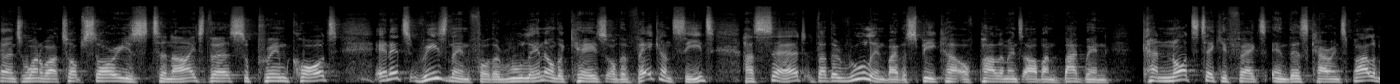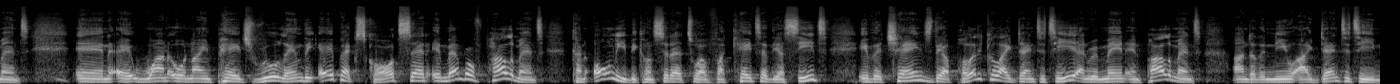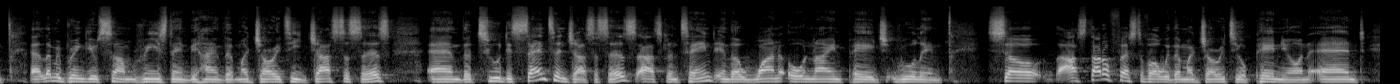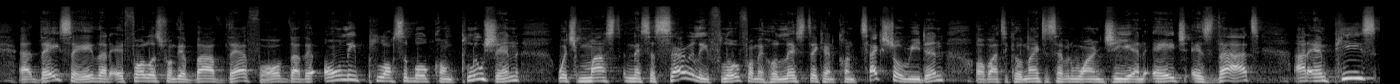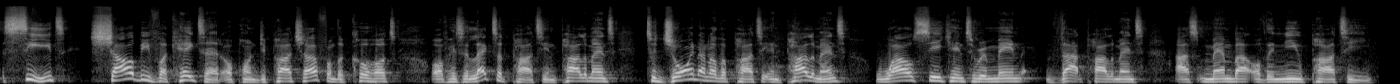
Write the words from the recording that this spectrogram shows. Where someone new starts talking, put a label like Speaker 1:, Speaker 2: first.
Speaker 1: And to one of our top stories tonight, the Supreme Court, in its reasoning for the ruling on the case of the vacant seat, has said that the ruling by the Speaker of Parliament, Alban Bagbin, cannot take effect in this current parliament. In a 109 page ruling, the Apex Court said a member of parliament can only be considered to have vacated their seat if they change their political identity and remain in parliament under the new identity. Uh, let me bring you some reasoning behind the majority justices and the two dissenting justices as contained in the 109 page ruling. So I'll start off first of all with the majority opinion, and uh, they say that it follows from the above, therefore, that the only plausible conclusion which must necessarily flow from a holistic and contextual reading of Article 97.1g and h is that an MP's seat shall be vacated upon departure from the cohort of his elected party in Parliament to join another party in Parliament while seeking to remain that Parliament as member of the new party.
